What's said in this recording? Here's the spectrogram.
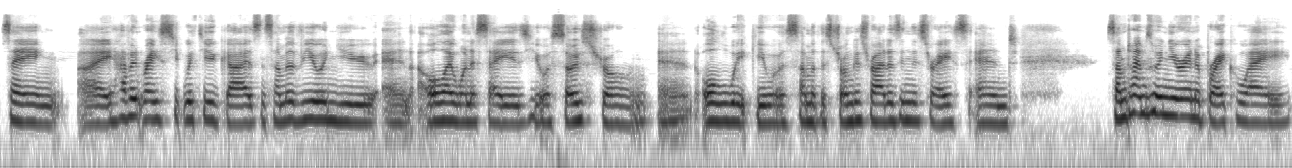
saying, I haven't raced with you guys, and some of you are new. And all I want to say is, you are so strong. And all week, you were some of the strongest riders in this race. And sometimes when you're in a breakaway,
